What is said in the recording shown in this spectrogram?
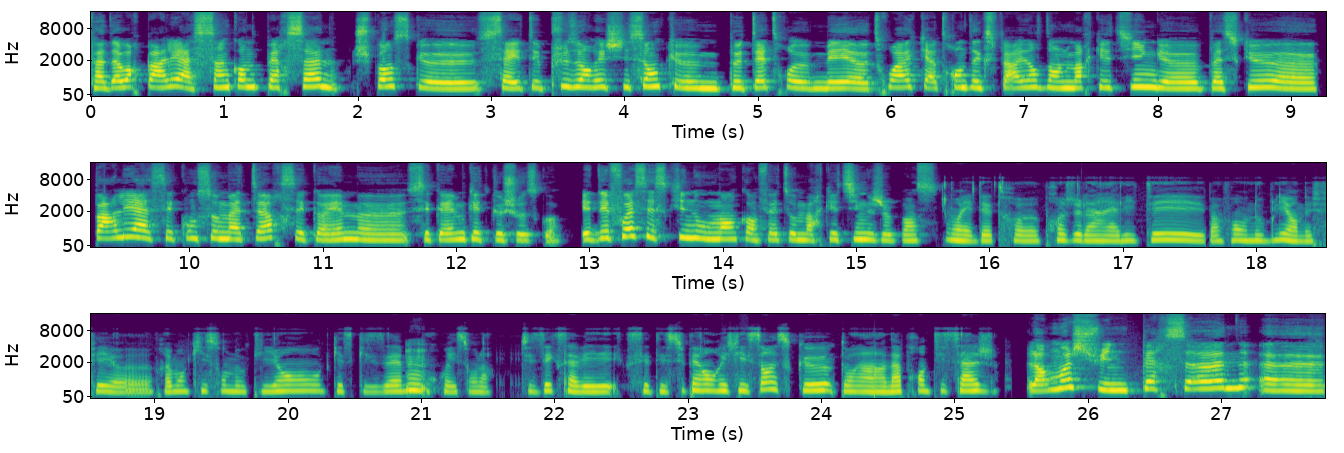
Enfin, d'avoir parlé à 50 personnes. Je pense que ça a été plus enrichissant que peut-être euh, mes 3 4 ans d'expérience dans le marketing, parce que parler à ses consommateurs, c'est quand même c'est quand même quelque chose quoi. Et des fois, c'est ce qui nous manque en fait au marketing, je pense. Ouais, d'être proche de la réalité. Parfois, on oublie en effet euh, vraiment qui sont nos clients, qu'est-ce qu'ils aiment, mm. pourquoi ils sont là. Tu disais que ça avait, c'était super enrichissant. Est-ce que tu aurais un apprentissage? Alors moi, je suis une personne euh,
